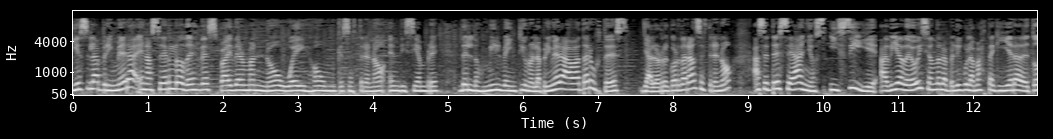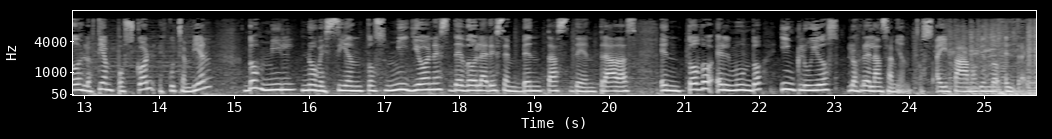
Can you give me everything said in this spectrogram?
y es la primera en hacerlo desde Spider-Man No Way Home que se estrenó en diciembre del 2021. La primera Avatar, ustedes ya lo recordarán, se estrenó hace 13 años y sigue a día de hoy siendo la película más taquillera de todos los tiempos con, escuchen bien, 2.900 millones de dólares en ventas de entradas en todo el mundo, incluidos los relanzamientos. Ahí estábamos viendo el trailer.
